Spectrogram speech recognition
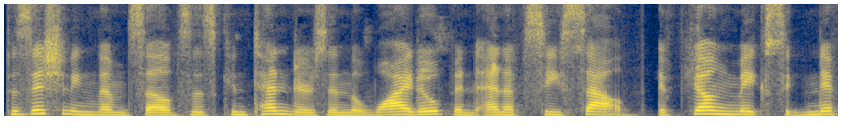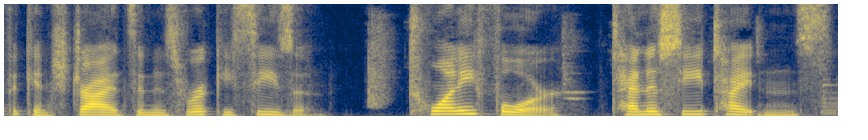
positioning themselves as contenders in the wide open NFC South if Young makes significant strides in his rookie season. 24. Tennessee Titans.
